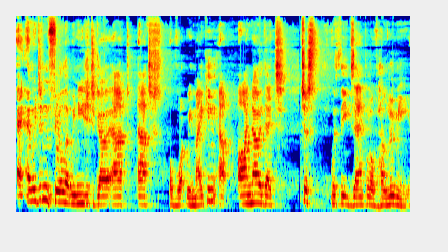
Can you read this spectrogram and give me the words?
and, and we didn't feel that we needed to go out out of what we're making. Uh, I know that just with the example of halloumi,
